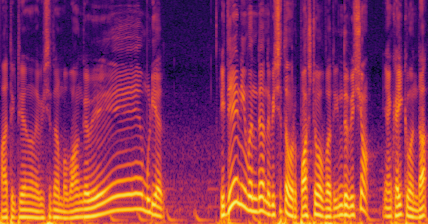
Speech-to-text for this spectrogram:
பார்த்துக்கிட்டே இருந்தால் அந்த விஷயத்தை நம்ம வாங்கவே முடியாது. இதே நீ வந்து அந்த விஷயத்தை ஒரு பாசிட்டிவாக பார்த்து இந்த விஷயம் என் கைக்கு வந்தால்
